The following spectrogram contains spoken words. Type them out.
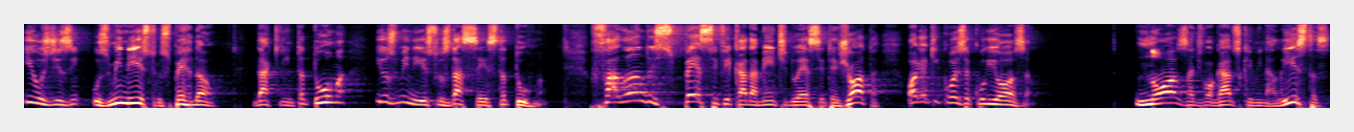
e os, os ministros, perdão, da quinta turma e os ministros da sexta turma. Falando especificadamente do STJ, olha que coisa curiosa. Nós, advogados criminalistas,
